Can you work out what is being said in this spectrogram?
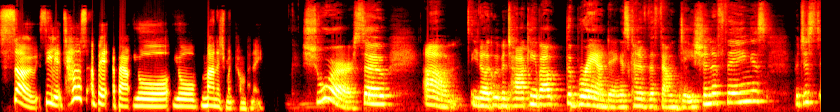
So, Celia, tell us a bit about your your management company. Sure. So um, you know, like we've been talking about the branding is kind of the foundation of things, but just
